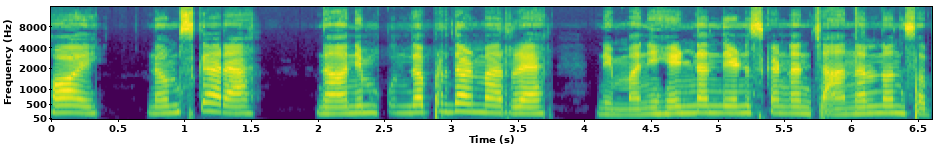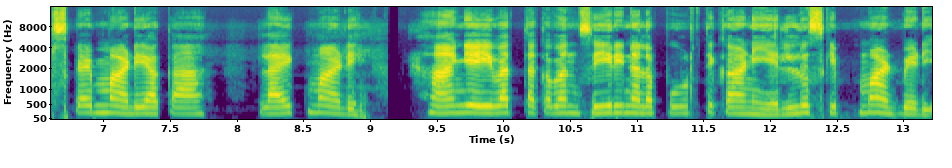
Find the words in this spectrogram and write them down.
ಹಾಯ್, ನಮಸ್ಕಾರ. ನಾನು ನಿಮ್ಮ ಕುಂದಾಪುರದಳು ಮಾರ್ರೆ. ನಿಮ್ಮ ಮನೆ ಹೆಣ್ಣಂದು ಎಣಿಸ್ಕೊಂಡು ನನ್ನ ಚಾನಲ್ನೊಂದು ಸಬ್ಸ್ಕ್ರೈಬ್ ಮಾಡಿ ಅಕ್ಕ. ಲೈಕ್ ಮಾಡಿ. ಹಾಗೆ ಇವತ್ತು ತಗೊಬಂದು ಸೀರೆನೆಲ್ಲ ಪೂರ್ತಿ ಕಾಣಿ. ಎಲ್ಲೂ ಸ್ಕಿಪ್ ಮಾಡಬೇಡಿ.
